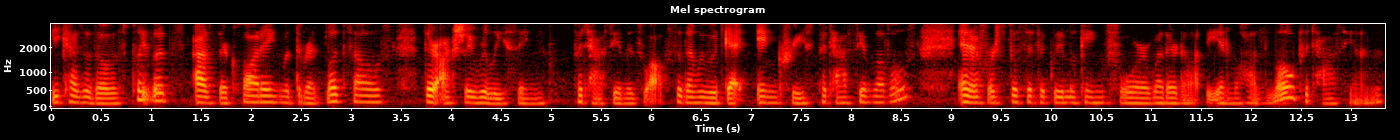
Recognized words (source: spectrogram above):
because of those platelets as they're clotting with the red blood cells, they're actually releasing potassium as well. So then we would get increased potassium levels. And if we're specifically looking for whether or not the animal has low potassium,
